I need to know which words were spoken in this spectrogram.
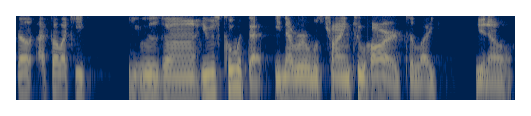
felt I felt like he he was uh he was cool with that. He never was trying too hard to like you know,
